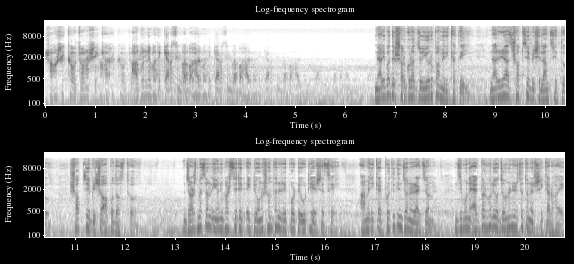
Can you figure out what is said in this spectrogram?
সহশিক্ষা ও জনশিক্ষা আগুন নেভাতে কেরোসিন ব্যবহার। কেরোসিন ব্যবহার কেরোসিন ব্যবহার। নারীবাদের স্বর্গরাজ্য ইউরোপ আমেরিকাতেই নারীরা আজ সবচেয়ে বেশি লাঞ্ছিত সবচেয়ে বেশি অপদস্থ। জর্জ ম্যাসন ইউনিভার্সিটির একটি অনুসন্ধানের রিপোর্টে উঠে এসেছে আমেরিকায় প্রতিদিন জনের একজন জীবনে একবার হলেও যৌন নির্যাতনের শিকার হয়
